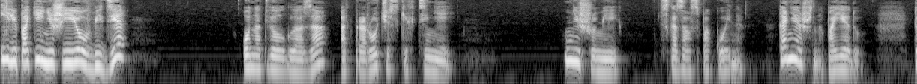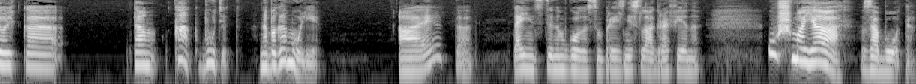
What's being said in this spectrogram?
«Или покинешь ее в беде?» Он отвел глаза от пророческих теней. «Не шуми», — сказал спокойно. «Конечно, поеду. Только там как будет, на богомолье?» «А это...» — таинственным голосом произнесла Аграфена. «Уж моя забота!»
